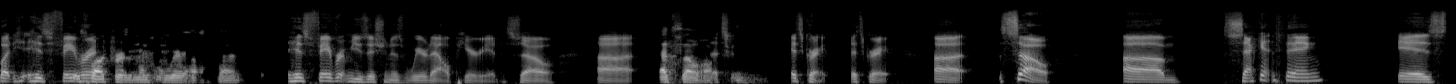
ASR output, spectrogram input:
but his Favorite for mentioning Weird Al. That- his favorite musician is Weird Al. Period. So, uh, That's so awesome. That's it's great. It's great. Uh, so, um, second thing is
